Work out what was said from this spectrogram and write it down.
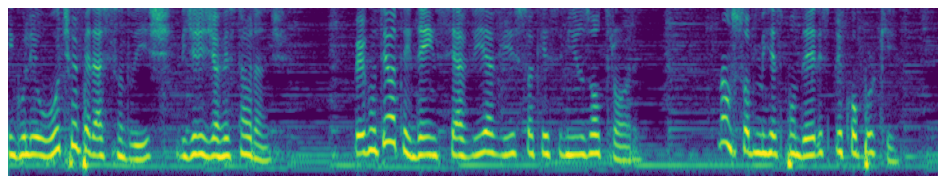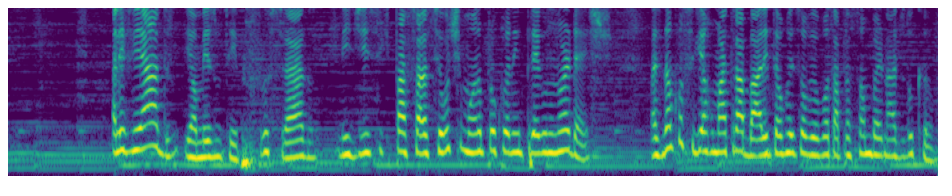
Engoli o último pedaço de sanduíche e me dirigi ao restaurante. Perguntei ao atendente se havia visto aqueles meninos outrora. Não soube me responder e explicou por quê. Aliviado e ao mesmo tempo frustrado, me disse que passara seu último ano procurando emprego no Nordeste, mas não conseguia arrumar trabalho, então resolveu voltar para São Bernardo do Campo.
